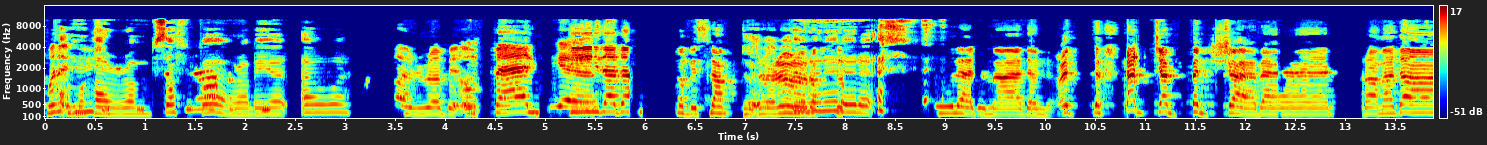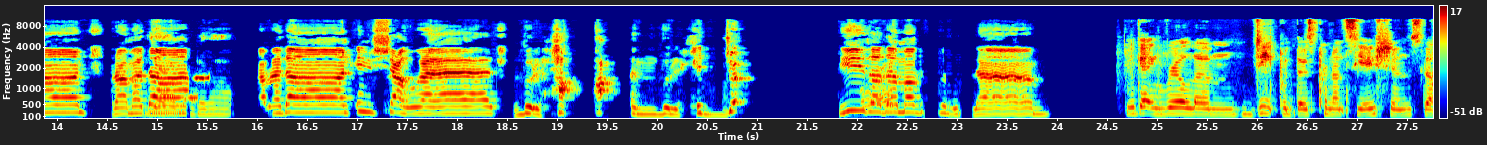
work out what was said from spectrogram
Was it Muharram Safa Rabi al Rabi al yeah. of Islam. أولاد ماذا عد رجب بن شعبان رمضان رمضان رمضان إن شوال ذو الحق ذو الحجة إذا دمغت الإسلام You're getting real um deep with those pronunciations. The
